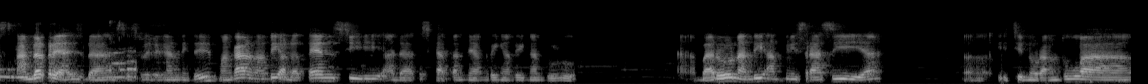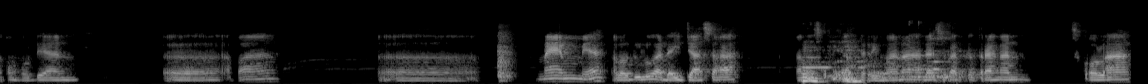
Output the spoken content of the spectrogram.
standar ya sudah sesuai dengan itu maka nanti ada tensi ada kesehatan yang ringan-ringan dulu nah, baru nanti administrasi ya uh, izin orang tua kemudian uh, apa uh, nem ya kalau dulu ada ijazah kalau dari mana ada surat keterangan sekolah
